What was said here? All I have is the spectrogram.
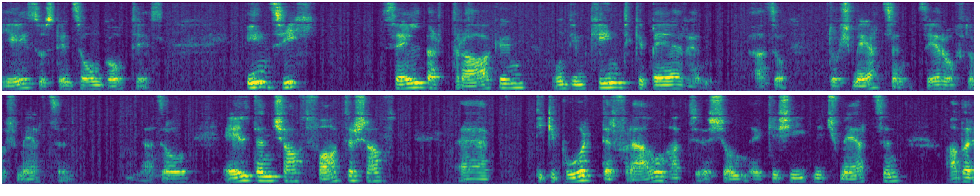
Jesus, den Sohn Gottes, in sich selber tragen und im Kind gebären. Also durch Schmerzen, sehr oft durch Schmerzen. Also Elternschaft, Vaterschaft, äh, die Geburt der Frau hat schon äh, geschieht mit Schmerzen, aber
